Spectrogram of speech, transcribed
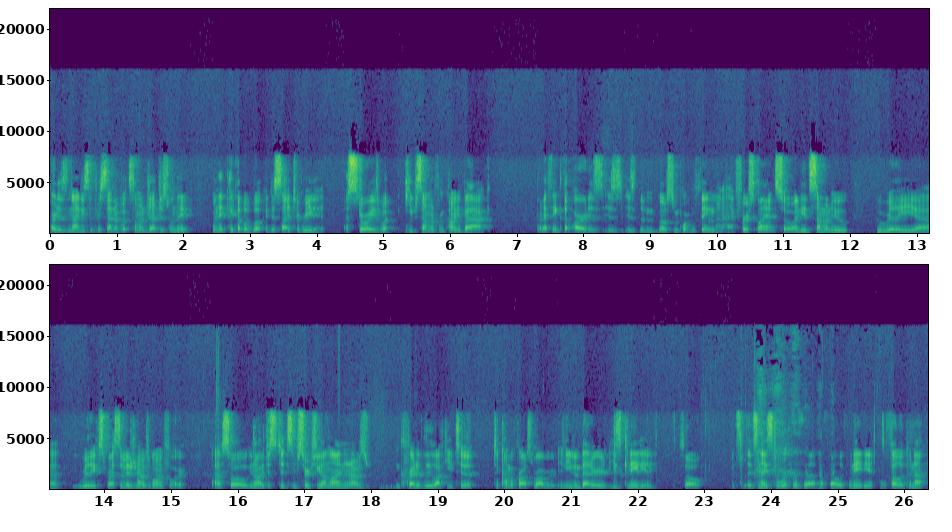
art is ninety percent of what someone judges when they when they pick up a book and decide to read it. A story is what keeps someone from coming back, but I think the art is is is the most important thing at first glance. So I need someone who who really uh, really expressed the vision I was going for. Uh, so you know, I just did some searching online, and I was incredibly lucky to to come across Robert. And even better, he's Canadian, so it's it's nice to work with a, a fellow Canadian, a fellow Canuck.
